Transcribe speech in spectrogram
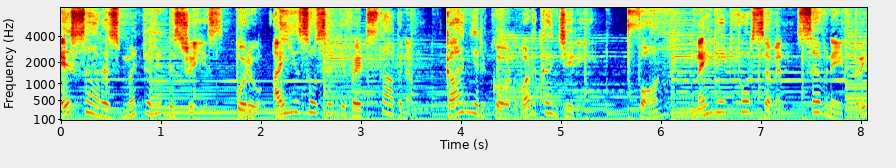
S R S metal industries ഒരു ഐ എസ് ഒ സർട്ടിഫൈഡ് സ്ഥാപനം Kanjirakode Vadakkanchery. Phone nine eight four seven seven eight three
